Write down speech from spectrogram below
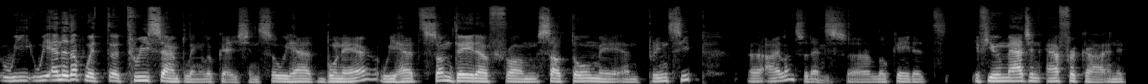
we we ended up with uh, three sampling locations. So we had Bonaire, we had some data from Sao Tome and Principe uh, Island, so that's mm. uh, located if you imagine Africa and it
